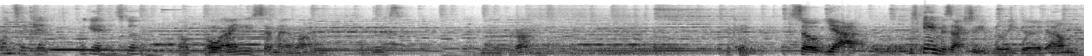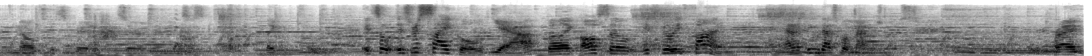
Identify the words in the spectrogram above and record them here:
One second. Okay, let's go. oh, oh, I need to set my alarm. My goodness, I've nearly forgotten. So yeah, this game is actually really good. I don't know if it's very deserved. I mean, it's just like it's so it's recycled, yeah, but like also it's really fun, and I think that's what matters most, right?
